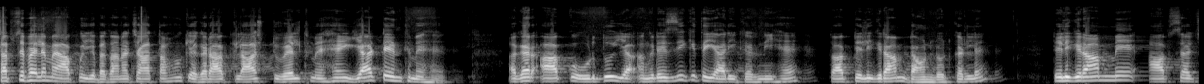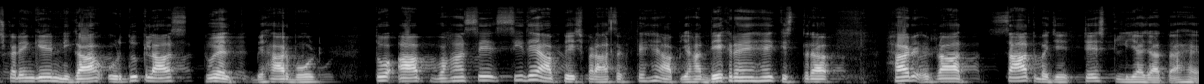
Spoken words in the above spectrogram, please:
सबसे पहले मैं आपको ये बताना चाहता हूँ कि अगर आप क्लास ट्वेल्थ में हैं या टेंथ में हैं, अगर आपको उर्दू या अंग्रेज़ी की तैयारी करनी है तो आप टेलीग्राम डाउनलोड कर लें। टेलीग्राम में आप सर्च करेंगे निगाह Urdu class twelfth, Bihar board तो आप वहाँ से सीधे आप पेज पर आ सकते हैं। आप यहाँ देख रहे हैं किस तरह हर रात सात बजे टेस्ट लिया जाता है।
